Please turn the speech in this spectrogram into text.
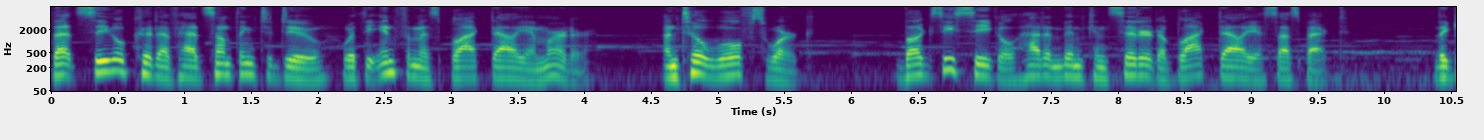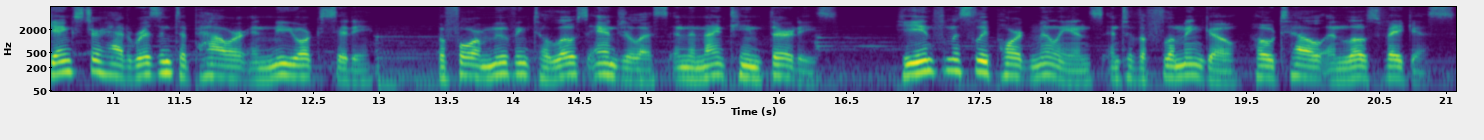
that Siegel could have had something to do with the infamous Black Dahlia murder, until Wolfe's work Bugsy Siegel hadn't been considered a Black Dahlia suspect. The gangster had risen to power in New York City before moving to Los Angeles in the 1930s. He infamously poured millions into the Flamingo Hotel in Las Vegas,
